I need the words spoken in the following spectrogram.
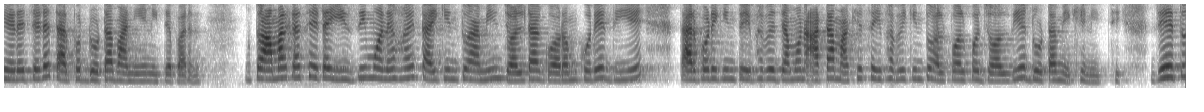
নেড়ে চেড়ে তারপর ডোটা বানিয়ে নিতে পারেন। তো আমার কাছে এটা ইজি মনে হয়, তাই কিন্তু আমি জলটা গরম করে দিয়ে তারপরে কিন্তু এইভাবে যেমন আটা মাখে, সেইভাবে কিন্তু অল্প অল্প জল দিয়ে ডোটা মেখে নিচ্ছি। যেহেতু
